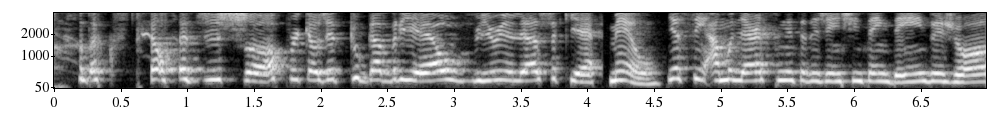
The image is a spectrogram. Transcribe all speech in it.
da costela de Jó, porque é o jeito que o Gabriel viu e ele acha que é. Meu, e assim, a mulher sendo inteligente entendendo e Jó,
